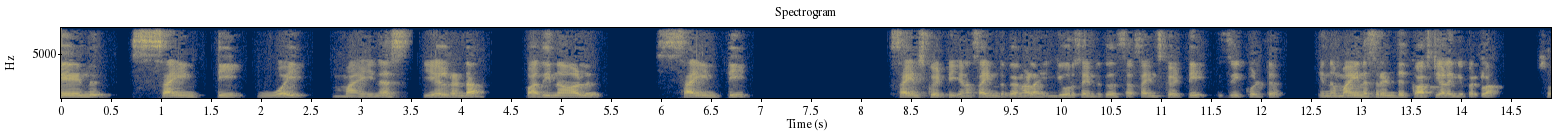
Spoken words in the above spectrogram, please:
ஏழு சைன் டி ஒய் மைனஸ் ஏழு ரெண்டா பதினாலு sine t sine square t ஏன்னா சைன் இருக்கிறதுனால இங்கே ஒரு சைன் இருக்குது. Sine square t is equal to இந்த மைனஸ் ரெண்டு காஸ்டியால் இங்கே பெருக்கலாம். ஸோ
